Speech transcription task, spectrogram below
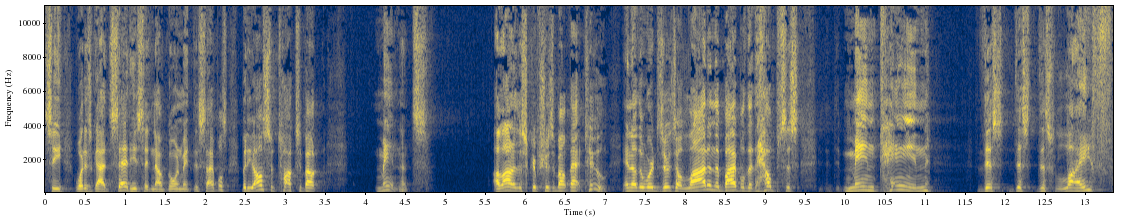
See, what has God said? He said, now go and make disciples, but he also talks about maintenance. A lot of the scriptures about that too. In other words, there's a lot in the Bible that helps us maintain this, this, this life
